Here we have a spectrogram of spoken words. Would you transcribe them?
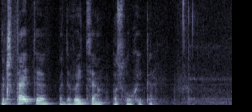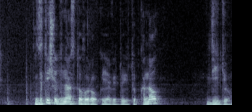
Почитайте, подивіться, послухайте. З 2011 року я веду YouTube канал, відео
